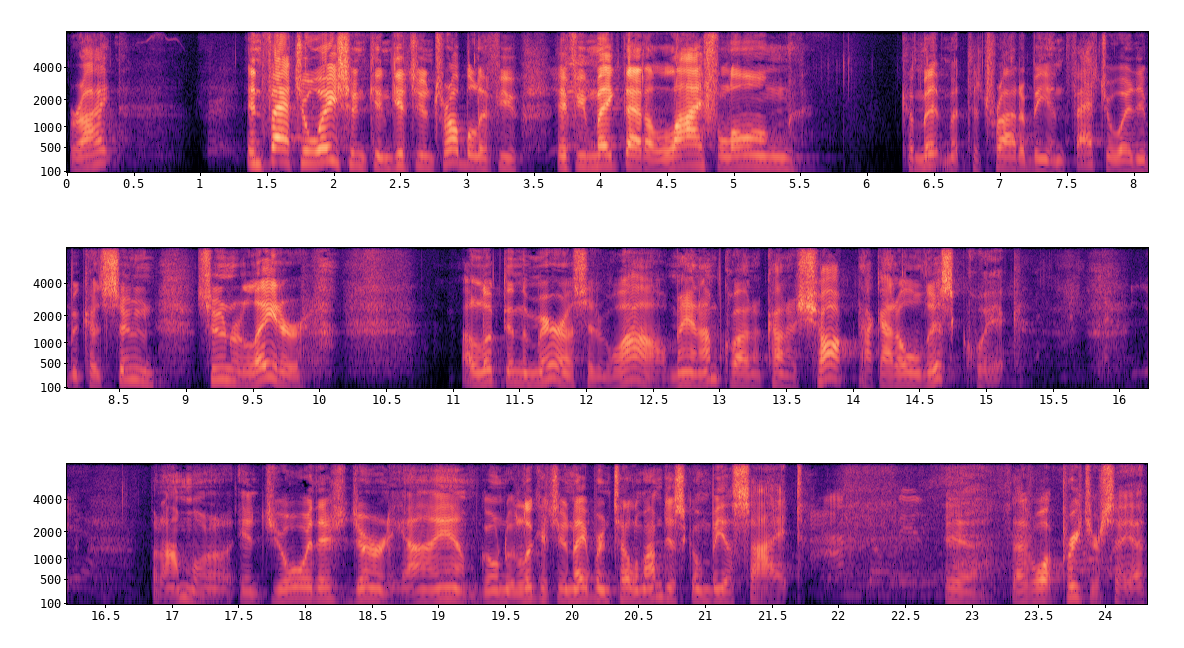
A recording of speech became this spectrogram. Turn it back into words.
Right? Infatuation can get you in trouble if you, if you make that a lifelong commitment to try to be infatuated because soon, sooner or later, I looked in the mirror and said, Wow, man, I'm quite kind of shocked I got old this quick. But I'm going to enjoy this journey. I am going to look at your neighbor and tell them I'm just going to be a sight. Yeah, that's what preacher said.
